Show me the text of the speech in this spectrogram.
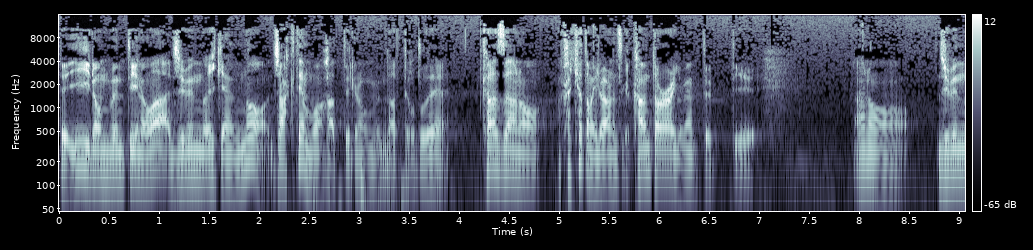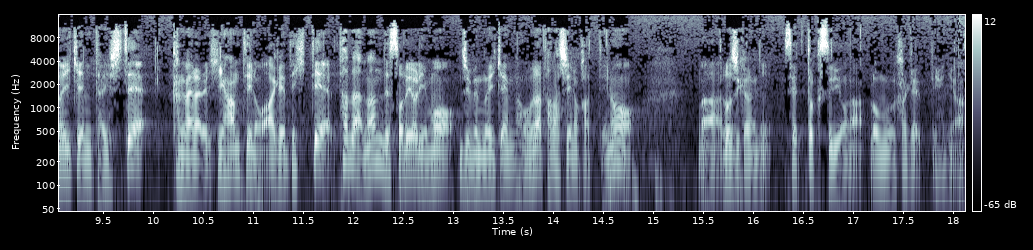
でいい論文っていうのは自分の意見の弱点も分かってる論文だってことで必ずあの書き方もいろいろあるんですけどカウンターアーギュメントっていうあの自分の意見に対して考えられる批判っていうのを上げてきてただなんでそれよりも自分の意見の方が正しいのかっていうのを、まあ、ロジカルに説得するような論文を書けっていうふうには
